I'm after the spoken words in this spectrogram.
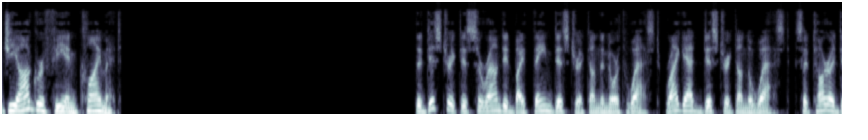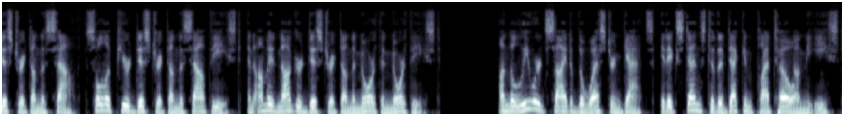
Geography and climate The district is surrounded by Thane district on the northwest, Raigad district on the west, Satara district on the south, Solapur district on the southeast, and Ahmednagar district on the north and northeast. On the leeward side of the western Ghats, it extends to the Deccan Plateau on the east.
